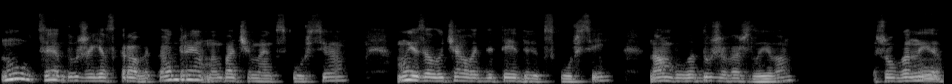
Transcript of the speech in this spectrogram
Ну, це дуже яскраві кадри. Ми бачимо екскурсію. Ми залучали дітей до екскурсій. Нам було дуже важливо, щоб вони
